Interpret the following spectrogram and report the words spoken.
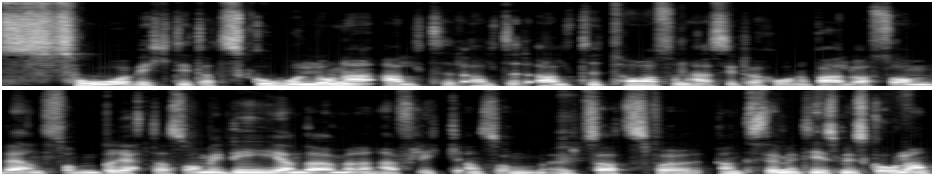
så viktigt att skolorna alltid, alltid, alltid tar sådana här situationer på allvar, som den som berättas om idén där med den här flickan som utsatts för antisemitism i skolan.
